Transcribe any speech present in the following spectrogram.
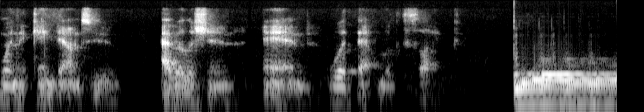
when it came down to abolition and what that looks like.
